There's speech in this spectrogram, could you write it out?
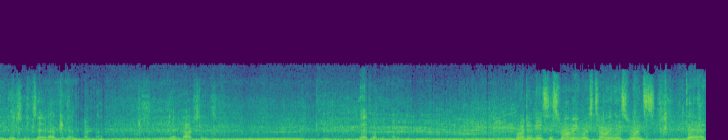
If they're sincere, how they don't fall down? They're not sincere. Therefore they fall down. Madhudvisa Swami was telling us once that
